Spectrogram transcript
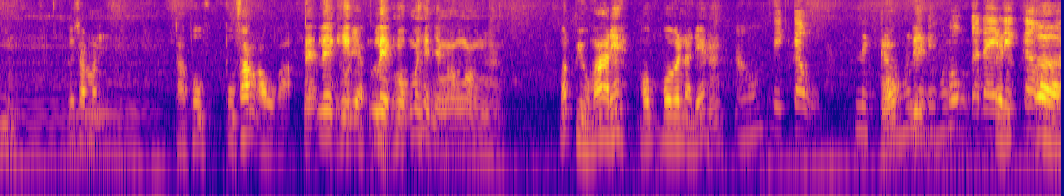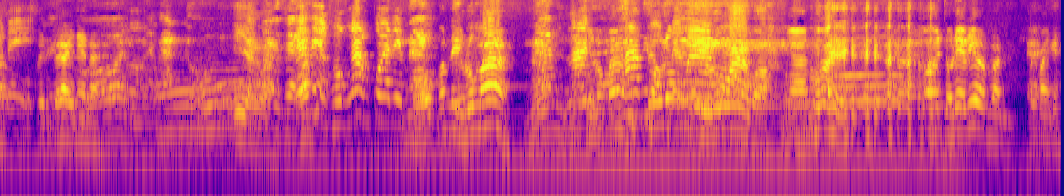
อืมคือซ้ำมัน ถ้าผู้ผู้ฟังเอาก็ แต่เลขเห็นเรียกเลขหกไม่เห็นอย่างงองๆอยู่หันมันปิวมาดิบ่บ่เป็นอันนี้ เอาเด็กเก่าเล็กเก่าหกดิเล็กเด็กหกก็ได้เป็นเด็กเก่าเออก็ได้เป็นก็ได้แน่นะ โอ้ยแม่งานดูอีหยังวะเอ้ยเด็กหกงามกว่าเด็กหกมันปิวลงมา นั่นนั่น ปิวลงมา ปิวลงมา ปิวลงมาบ่งาน โอ้ยบ่เป็นตัวเลขนี่มันไปไปนี่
